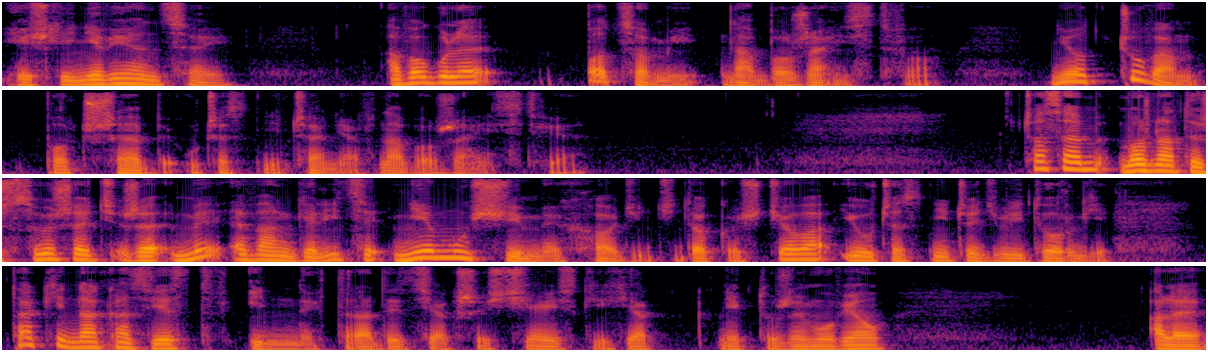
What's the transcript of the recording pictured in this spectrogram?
jeśli nie więcej. A w ogóle po co mi nabożeństwo? Nie odczuwam potrzeby uczestniczenia w nabożeństwie. Czasem można też słyszeć, że my, ewangelicy, nie musimy chodzić do kościoła i uczestniczyć w liturgii. Taki nakaz jest w innych tradycjach chrześcijańskich, jak niektórzy mówią. Ale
